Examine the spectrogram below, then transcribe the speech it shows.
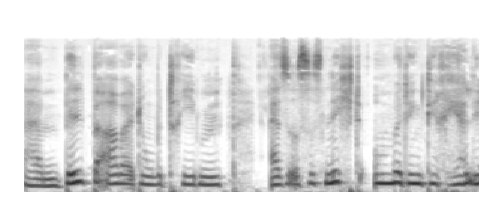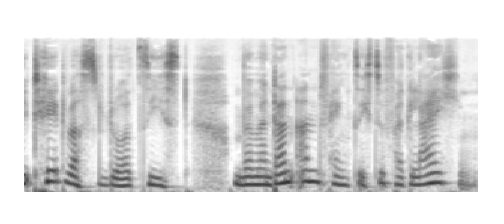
ähm, Bildbearbeitung betrieben, also es ist nicht unbedingt die Realität, was du dort siehst. Und wenn man dann anfängt, sich zu vergleichen,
